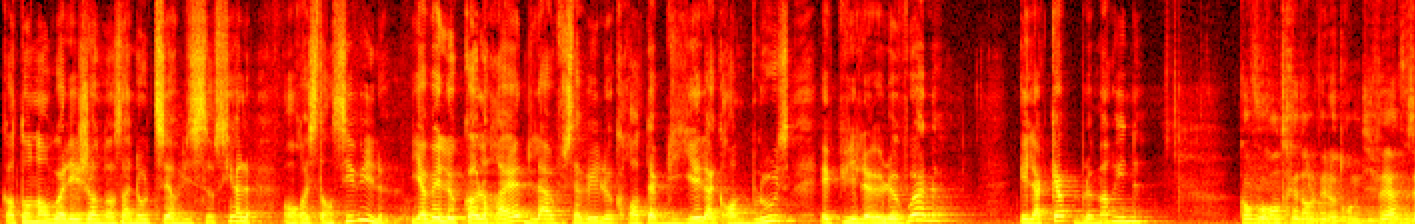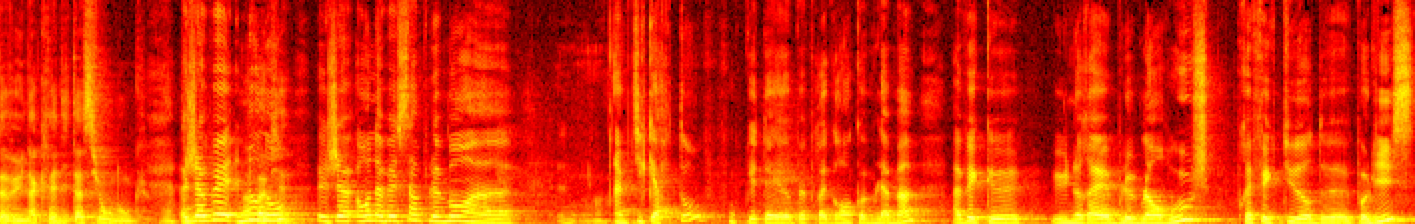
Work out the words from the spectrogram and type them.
Quand on envoie les gens dans un autre service social, on reste en civil. Il y avait le col raide, là, vous savez, le grand tablier, la grande blouse, et puis le, le voile, et la cape bleu marine. Quand vous rentrez dans le vélodrome d'hiver, vous avez une accréditation, donc J'avais, non, papier. non, on avait simplement un, un petit carton qui était à peu près grand comme la main, avec euh, une raie bleu, blanc, rouge, préfecture de police.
